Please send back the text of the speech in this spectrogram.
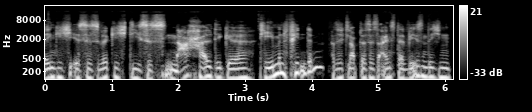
denke ich, ist es wirklich dieses nachhaltige Themenfinden. Also ich glaube, das ist eins der wesentlichen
